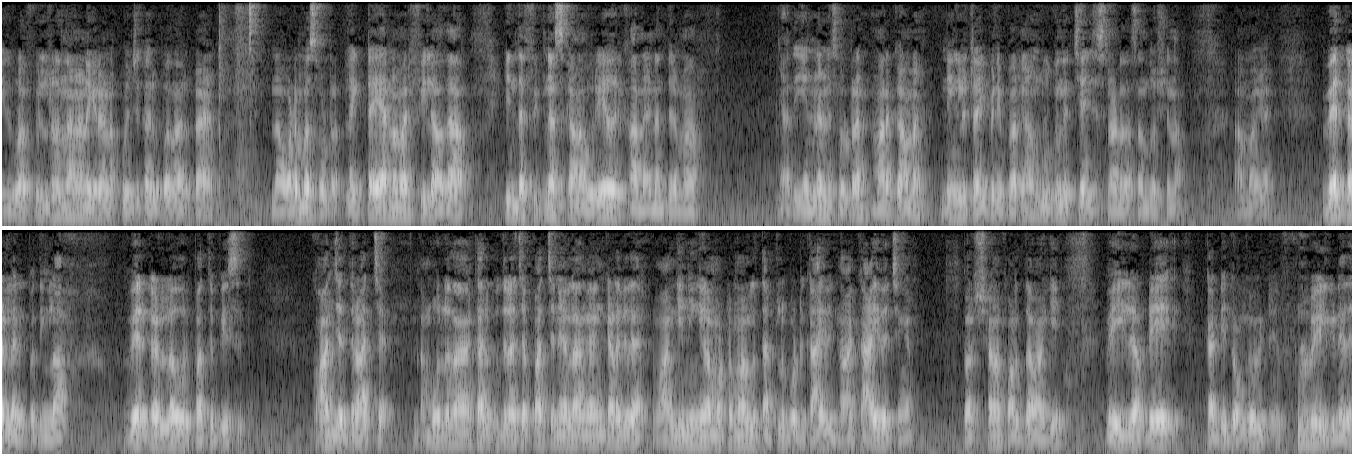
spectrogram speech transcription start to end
இது கூட ஃபில்டர் தான் நினைக்கிறேன். நான் கொஞ்சம் கருப்பாக தான் இருப்பேன். நான் உடம்ப சொல்கிறேன் லைட்டாக ஏறின மாதிரி ஃபீல் ஆகுதா? இந்த ஃபிட்னஸ்க்கான ஒரே ஒரு காரணம் என்ன தெரியுமா? அது என்னன்னு சொல்கிறேன் மறக்காமல் நீங்களும் ட்ரை பண்ணி பாருங்கள் உங்களுக்கு இந்த சேஞ்சஸ் நடந்தா சந்தோஷம் தான் ஆமாங்க. வேர்க்கடலை இருக்குது பார்த்தீங்களா வேர்க்கடலில் ஒரு பத்து பீஸு காஞ்ச திராட்சை. நம்ம ஊரில் தான் கருப்பு திராட்சை பச்சனை எல்லாம் கிடக்குதே. வாங்கி நீங்கள் மொட்டை மாடல தட்டில் போட்டு காய நான் காய வச்சேங்க. ஃப்ரெஷ்ஷான பழத்தை வாங்கி வெயில் அப்படியே கட்டி தொங்க விட்டு ஃபுல் வெயில் கிடையாது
